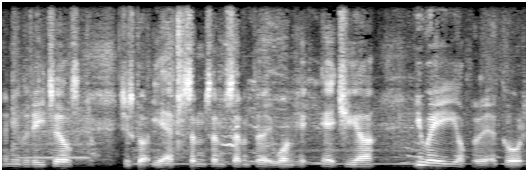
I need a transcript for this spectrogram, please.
Any other details? Just got, yeah, 77731 HER UAE operator code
